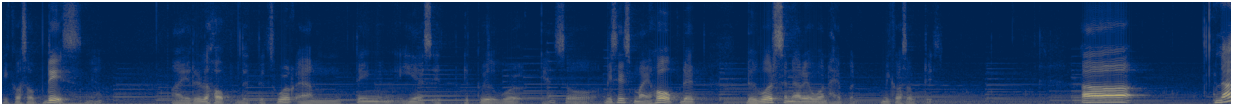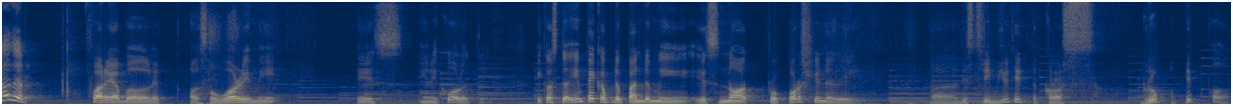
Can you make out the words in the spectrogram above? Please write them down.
because of this yeah? I really hope that it's work. I'm thinking yes, it, it will work. Yeah? So this is my hope that the worst scenario won't happen because of this. Uh, another variable that also worry me is inequality. Because the impact of the pandemic is not proportionally uh, distributed across group of people,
